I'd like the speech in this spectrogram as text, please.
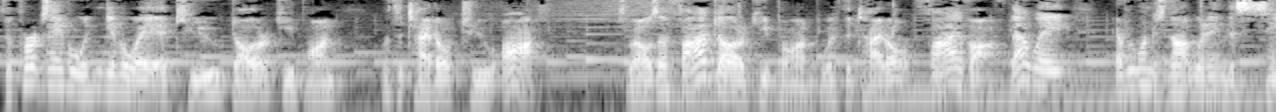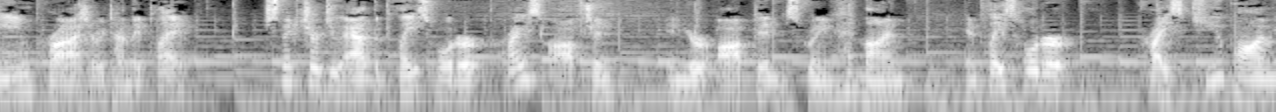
So for example, we can give away a $2 coupon with the title 2 off, as well as a $5 coupon with the title 5 off. That way, everyone is not winning the same prize every time they play. Just make sure to add the placeholder price option in your opt-in screen headline and placeholder price coupon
